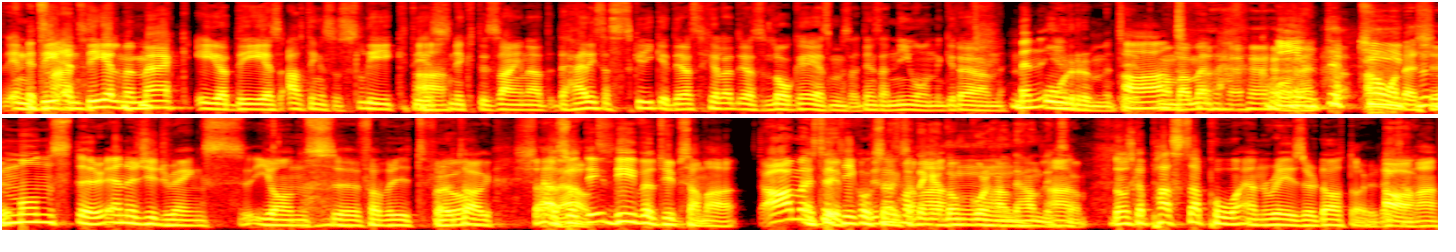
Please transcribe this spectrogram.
en, not. en del med Mac är ju att det är, allting är så sleek, det är Ja. snyggt designat. Det här är så skriket, deras, hela deras logga är som en, sån neongrön Men- orm. Typ. Ja. Man bara, men. Inte typ. Monster Energy Drinks, Johns uh, favoritföretag. Alltså det, det är väl typ samma Ja men typ, estetik det också. känns som att liksom. det- de går hand i hand liksom. Ja. De ska passa på en Razer-dator. Liksom. Ja,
